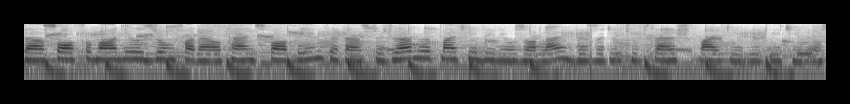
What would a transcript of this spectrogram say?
That's all from our newsroom for now. Thanks for being with us. To join with My TV News online, visit YouTube slash MyTVBD News.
